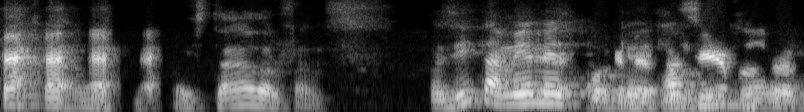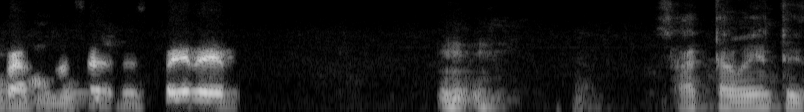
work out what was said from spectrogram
Ahí está, Dolphins. Pues sí, también es porque. Exactamente,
